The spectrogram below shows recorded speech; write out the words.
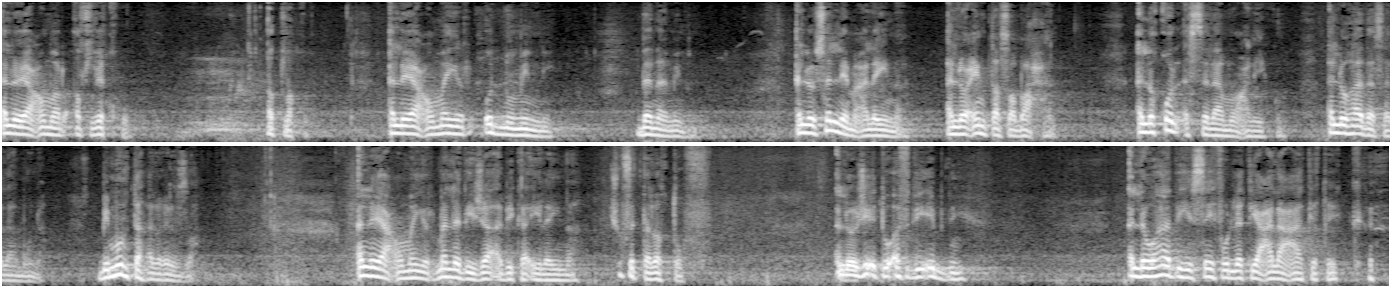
قال له يا عمر أطلقه. أطلقه. قال له يا عمير أدن مني. دنا منه. قال له سلم علينا. قال له عمت صباحا. قال له قل السلام عليكم. قال له هذا سلامنا. بمنتهى الغلظة. قال له يا عمير ما الذي جاء بك إلينا؟ شوف التلطف. قال له جئت أفدي ابني. قال له هذه السيف التي على عاتقك.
